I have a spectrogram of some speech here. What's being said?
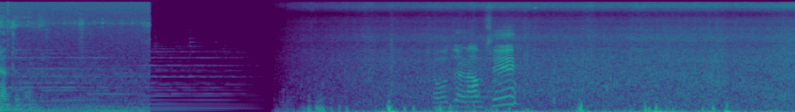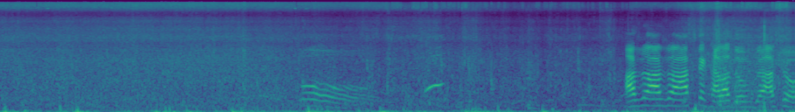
জানতে পারবেন সমুদ্রে নামছি ও আসো আসো, আজকে খেলা জমবে, আসো।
